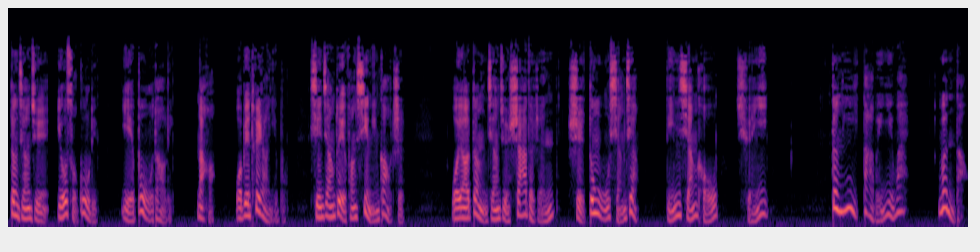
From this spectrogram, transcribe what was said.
邓将军有所顾虑，也不无道理。那好，我便退让一步，先将对方姓名告知。我要邓将军杀的人是东吴降将林祥侯权益。”邓毅大为意外，问道：“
